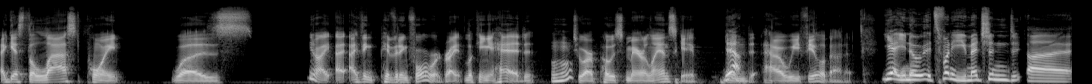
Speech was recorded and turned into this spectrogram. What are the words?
I guess the last point was, you know, I, I think pivoting forward, right, looking ahead to our post Mare landscape Mm-hmm. Yeah. and how we feel about it. Yeah, you know, it's funny. You mentioned uh,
